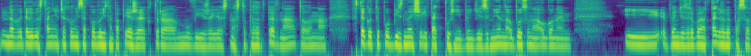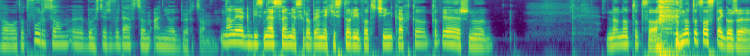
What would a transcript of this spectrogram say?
y, nawet jak dostanie jakąś zapowiedź na papierze, która mówi, że jest na 100% pewna, to ona w tego typu biznesie i tak później będzie zmieniona, obrócona ogonem i będzie zrobiona tak, żeby pasowało to twórcom, y, bądź też wydawcom, a nie odbiorcom. No ale jak biznesem jest robienie historii w odcinkach, to, to wiesz, no no, no to co? No to co z tego, że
